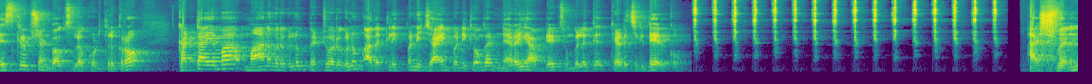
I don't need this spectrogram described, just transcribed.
டிஸ்கிரிப்ஷன் பாக்ஸில் கொடுத்துருக்குறோம். கட்டாயமாக மாணவர்களும் பெற்றோர்களும் அதை கிளிக் பண்ணி ஜாயின் பண்ணிக்கோங்க. நிறைய அப்டேட்ஸ் உங்களுக்கு கிடைச்சிக்கிட்டே இருக்கும். Ashwin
